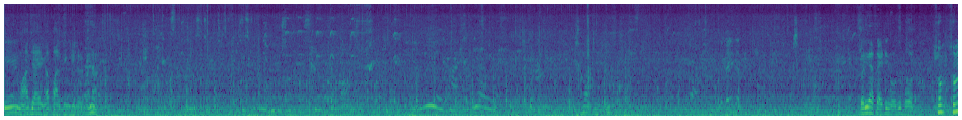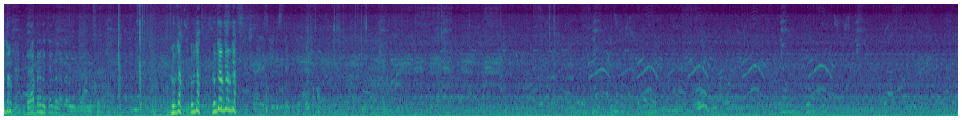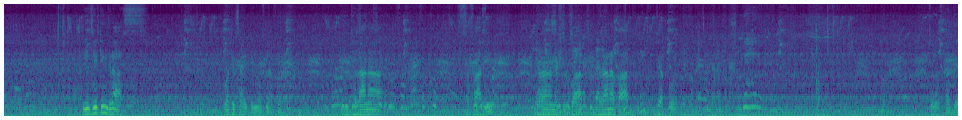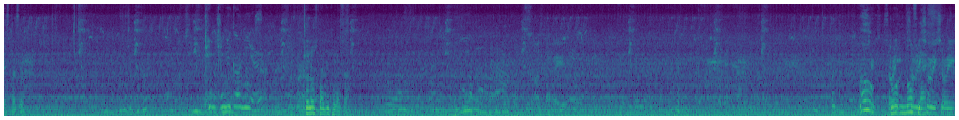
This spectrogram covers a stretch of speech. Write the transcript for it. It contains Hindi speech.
ये वहाँ जाएगा पार्किंग की तरफ़ है ना? बढ़िया सेटिंग होगी बहुत। शो- शोभित बराबर में चल बराबर में आराम से। रुक जा रुक जा रुक जा रुक जा रुक जा। He's eating grass. What sighting of leopard. ये Jhalana safari Jhalana national park Jhalana park Jaipur चलो उसका रास्ता से Can, can you go near? चलो उसका भी थोड़ा सा Oh, Sorry, don't- no sorry, flash. sorry, sorry.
